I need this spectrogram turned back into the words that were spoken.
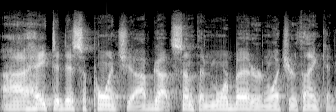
I hate to disappoint you. I've got something more better than what you're thinking.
